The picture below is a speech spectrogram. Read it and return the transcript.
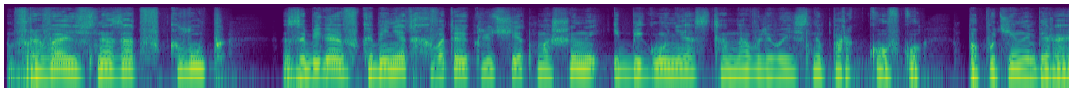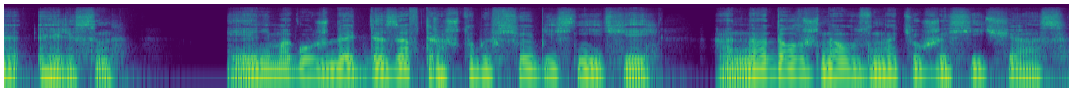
Врываюсь назад в клуб Забегаю в кабинет, хватаю ключи от машины и бегу, не останавливаясь на парковку, по пути набирая Эллисон. Я не могу ждать до завтра, чтобы все объяснить ей. Она должна узнать уже сейчас.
